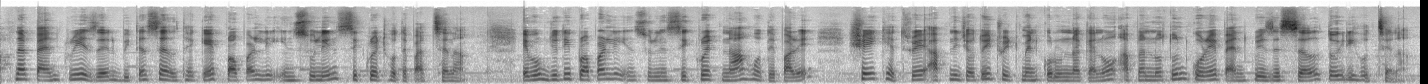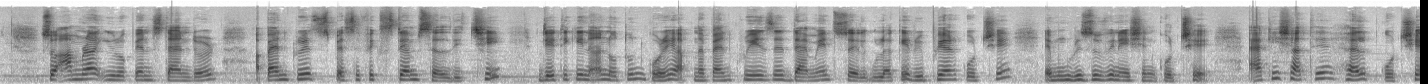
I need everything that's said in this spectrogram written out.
আপনার প্যানক্রিয়েজের বিটা সেল থেকে প্রপারলি ইনসুলিন সিক্রেট হতে পারছে না। এবং যদি প্রপারলি ইনসুলিন সিক্রেট না হতে পারে, সেই ক্ষেত্রে আপনি যতই ট্রিটমেন্ট করুন না কেন, আপনার নতুন করে প্যানক্রিয়েজের সেল তৈরি হচ্ছে না। সো আমরা European standard pancreas specific stem cell দিচ্ছি। যেটি কিনা নতুন করে আপনার প্যানক্রিয়েজের ড্যামেজ সেলগুলোকে রিপেয়ার করছে এবং রিজুভিনেশন করছে। একই সাথে হেল্প করছে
